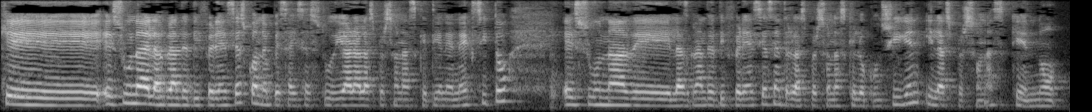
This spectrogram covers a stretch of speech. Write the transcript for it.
que es una de las grandes diferencias cuando empezáis a estudiar a las personas que tienen éxito. Es una de las grandes diferencias entre las personas que lo consiguen y las personas que no.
